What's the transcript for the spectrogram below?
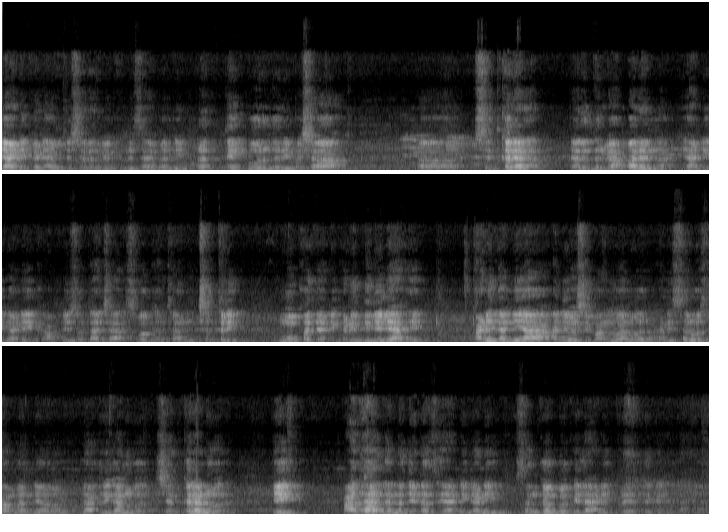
या ठिकाणी आमच्या शरद वेखंडे साहेबांनी प्रत्येक गोरगरीब अशा शेतकऱ्याला त्यानंतर व्यापाऱ्यांना या ठिकाणी एक आपली स्वतःच्या स्वखर्चाने छत्री मोफत या ठिकाणी दिलेली आहे. आणि त्यांनी या आदिवासी बांधवांवर आणि सर्वसामान्य नागरिकांवर शेतकऱ्यांवर एक आधार त्यांना देण्याचा या ठिकाणी संकल्प केला आणि प्रयत्न केलेला आहे.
